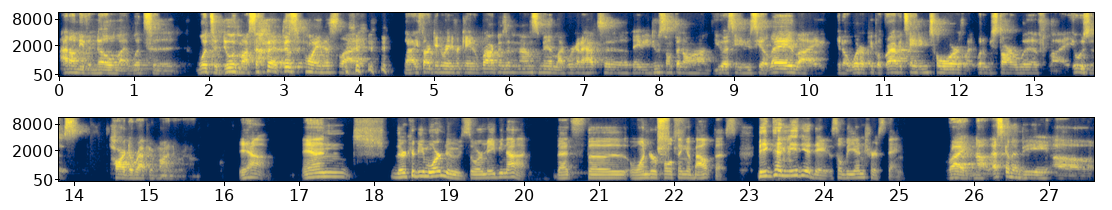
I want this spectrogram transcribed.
I don't even know like what to what to do with myself at this point. It's like I start getting ready for Kadyn Proctor's announcement. Like we're gonna have to maybe do something on USC UCLA. Like you know, what are people gravitating towards? Like what do we start with? Like it was just hard to wrap your mind around. Yeah. And there could be more news or maybe not. That's the wonderful thing about this. Big Ten Media Days will be interesting. Right. No, that's gonna be uh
